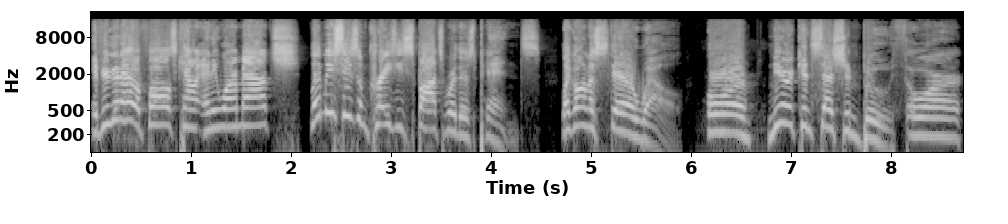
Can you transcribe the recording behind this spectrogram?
If you're gonna have a falls count anywhere match, let me see some crazy spots where there's pins, like on a stairwell. Or near a concession booth or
